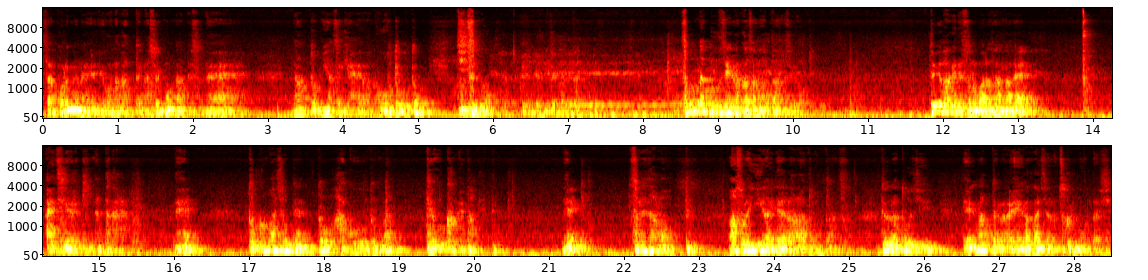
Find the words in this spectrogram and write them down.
さあこれがね世の中っていうのはそういうもんなんですね。なんと宮崎駿の弟実の。そんな偶然が重なったんですよというわけでその和田さんがねあいつやる気になったからね徳間書店と博報堂が手を組めばってねそれだろうってあそれいいアイデアだなと思ったんです。というのは当時映画ってのは映画会社の作るもんだし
